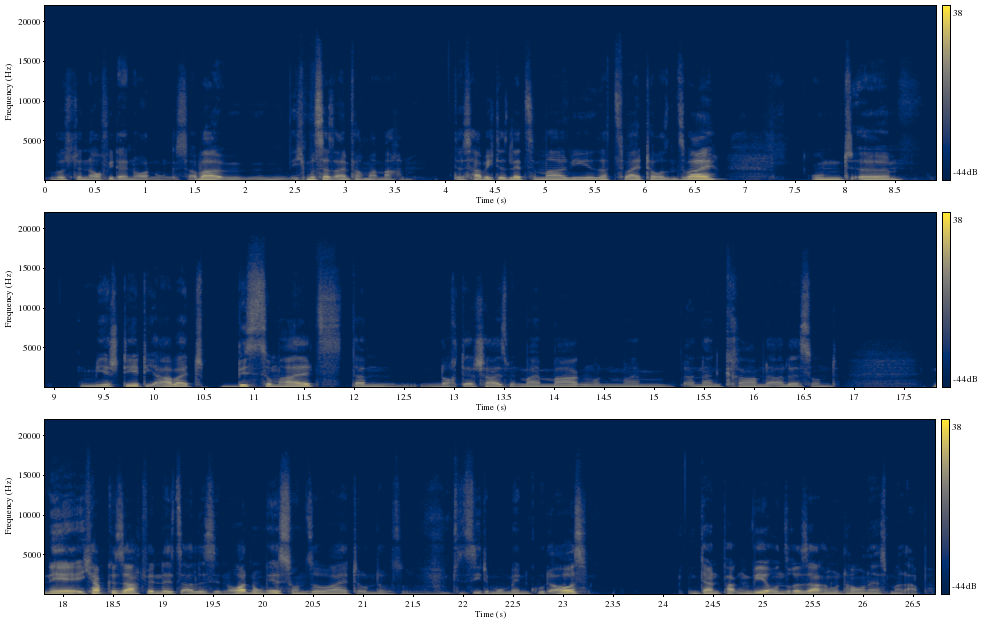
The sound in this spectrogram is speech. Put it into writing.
was dann auch wieder in Ordnung ist. Aber äh, ich muss das einfach mal machen. Das habe ich das letzte Mal, wie gesagt, 2002. Und äh, mir steht die Arbeit bis zum Hals, dann noch der Scheiß mit meinem Magen und meinem anderen Kram da alles. Und nee, ich habe gesagt, wenn jetzt alles in Ordnung ist und so weiter und das, sieht im Moment gut aus, dann packen wir unsere Sachen und hauen erstmal ab.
